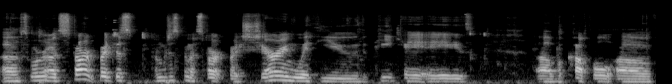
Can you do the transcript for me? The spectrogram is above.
Uh, so we're going to start by just, I'm just going to start by sharing with you the pKa's of a couple of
